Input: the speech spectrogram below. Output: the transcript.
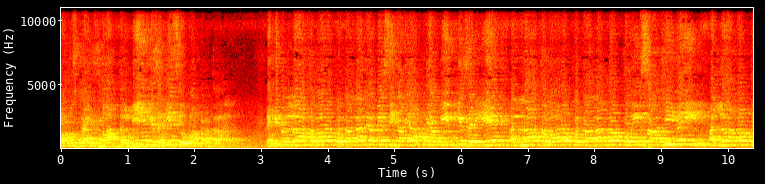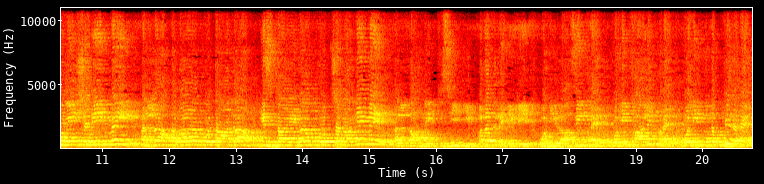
और उसका इजहार के ज़रिए से हुआ करता है। लेकिन अल्लाह तबारक ने हमें सिखाया अपने हबीब के ज़रिए, अल्लाह तबारक का कोई साथी नहीं, अल्लाह का कोई नहीं, अल्लाह को चलाने में वही है वही है, वही मुदब्बिर है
